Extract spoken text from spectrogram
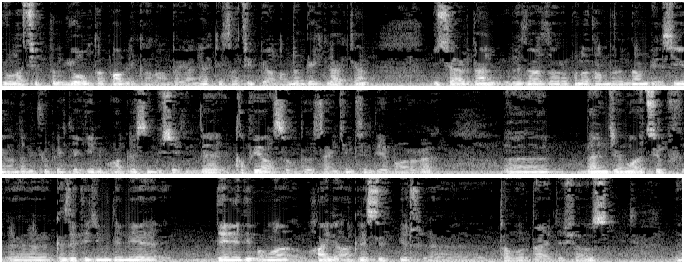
yola çıktım. Yolda public alanda yani herkes açık bir alanda beklerken içeriden Reza Zarrab'ın adamlarından birisi yanında bir köpekle gelip agresif bir şekilde kapıya asıldı sen kimsin diye bağırarak. Ee, ben camı açıp e, gazetecim demeye denedim ama hayli agresif bir e, tavırdaydı şahıs. E,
